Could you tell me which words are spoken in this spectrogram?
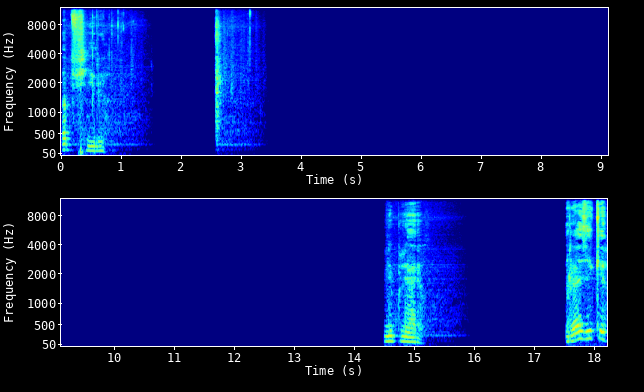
Сапфиры. Лепляем разики.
